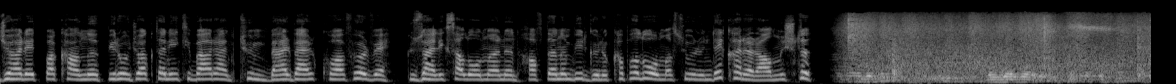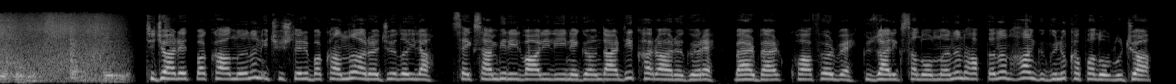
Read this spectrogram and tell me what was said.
Ticaret Bakanlığı 1 Ocak'tan itibaren tüm berber, kuaför ve güzellik salonlarının haftanın bir günü kapalı olması yönünde karar almıştı. Ticaret Bakanlığı'nın İçişleri Bakanlığı aracılığıyla 81 il valiliğine gönderdiği karara göre berber, kuaför ve güzellik salonlarının haftanın hangi günü kapalı olacağı,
